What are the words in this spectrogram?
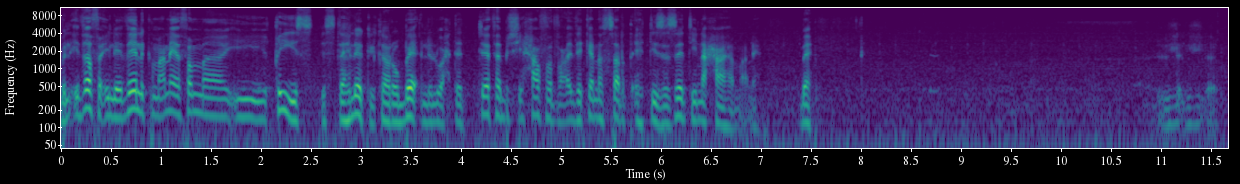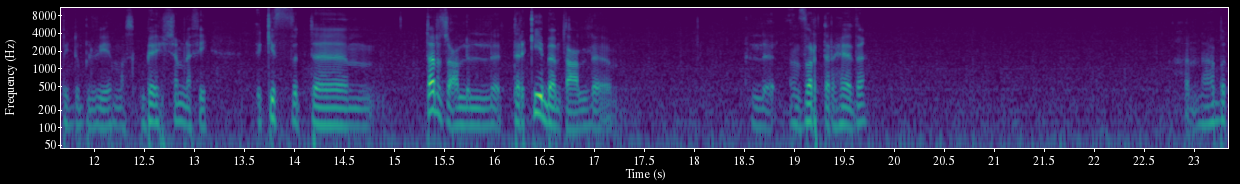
بالإضافة إلى ذلك معناها فما يقيس استهلاك الكهرباء للوحدات الثلاثه باش يحافظ إذا كانت صارت اهتزازات ينحاها معناها. باهي PWM باهي شمنا فيه. كيف ترجع للتركيبة نتاع الانفرتر هذا. خلنا نهبط.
